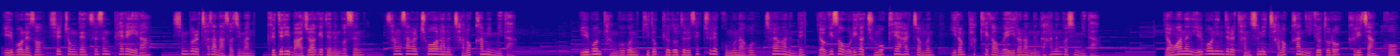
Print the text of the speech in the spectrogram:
일본에서 실종된 스승 페레이라 신부를 찾아 나서지만 그들이 마주하게 되는 것은 상상을 초월하는 잔혹함입니다. 일본 당국은 기독교도들을 색출에 고문하고 처형하는데 여기서 우리가 주목해야 할 점은 이런 박해가 왜 일어났는가 하는 것입니다. 영화는 일본인들을 단순히 잔혹한 이교도로 그리지 않고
